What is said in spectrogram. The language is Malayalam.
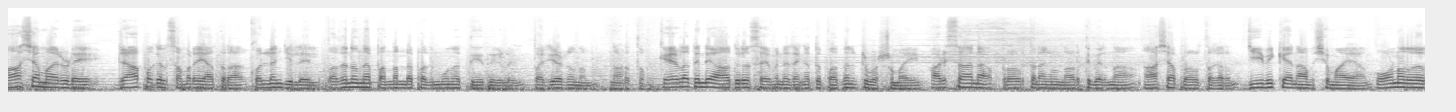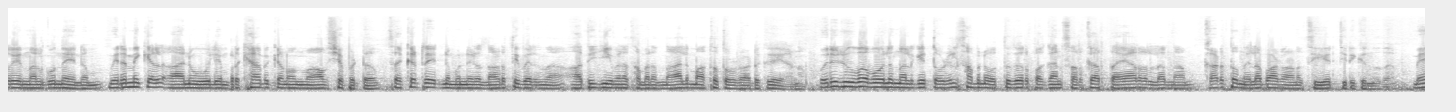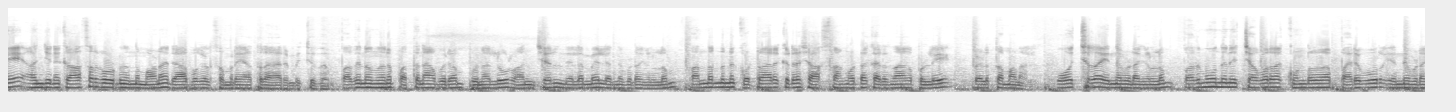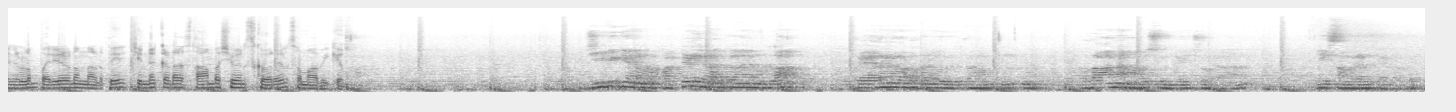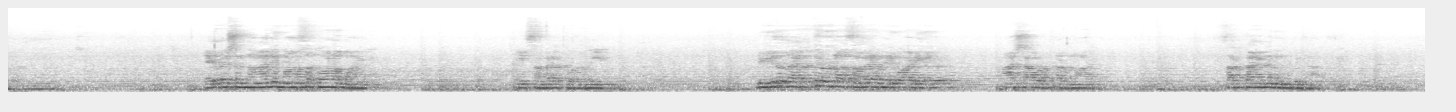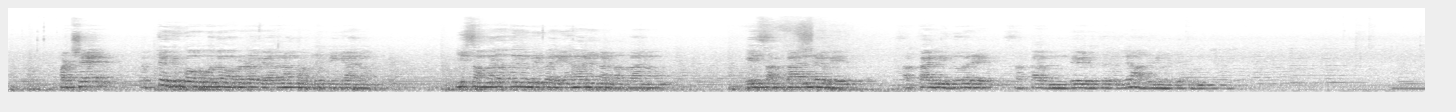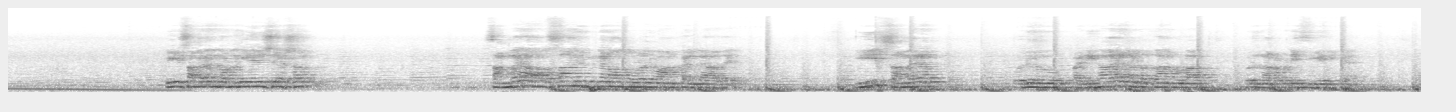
ആശമാരുടെ രാപ്പകൽ സമരയാത്ര കൊല്ലം ജില്ലയിൽ പതിനൊന്ന് പന്ത്രണ്ട് പതിമൂന്ന് തീയതികളിൽ പര്യടനം നടത്തും. കേരളത്തിന്റെ ആതുര സേവന രംഗത്ത് പതിനെട്ട് വർഷമായി അടിസ്ഥാന പ്രവർത്തനങ്ങൾ നടത്തിവരുന്ന ആശാപ്രവർത്തകർ ജീവിക്കാൻ ആവശ്യമായ ഓണററി നൽകുന്നതിനും വിരമിക്കൽ ആനുകൂല്യം പ്രഖ്യാപിക്കണമെന്നും ആവശ്യപ്പെട്ട് സെക്രട്ടേറിയറ്റിന് മുന്നിൽ നടത്തിവരുന്ന അതിജീവന സമരം നാല് മാസത്തോട് അടുക്കുകയാണ്. ഒരു രൂപ പോലും നൽകി തൊഴിൽ സമരം ഒത്തുതീർപ്പാക്കാൻ സർക്കാർ തയ്യാറല്ലെന്ന കടുത്ത നിലപാടാണ് സ്വീകരിച്ചിരിക്കുന്നത്. മെയ് അഞ്ചിന് കാസർഗോഡ് നിന്നുമാണ് രാപകൽ സമരയാത്ര ആരംഭിച്ചത്. പതിനൊന്നിന് പത്തനാപുരം പുനലൂർ അഞ്ചൽ നിലമേൽ എന്നിവിടങ്ങളിലും പന്ത്രണ്ടിന് കൊട്ടാരക്കര ശാസ്താംകോട്ട കരുനാഗപ്പള്ളി വെളുത്തമണൽ ഓച്ചിറ എന്നിവിടങ്ങളിലും പതിമൂന്നിന് ചവറ കുണ്ടറ പരവൂർ എന്നിവിടങ്ങളിലും പര്യടനം നടത്തി ചിന്നക്കട സാംബശിവൻ സ്ക്വയറിൽ സമാപിക്കും. ജീവിക്കാനുള്ള വർധന പ്രധാന ആവശ്യം ഉന്നയിച്ചുകൊണ്ടാണ് ഈ സമരം കേരളത്തിൽ തുടങ്ങിയത് ഏകദേശം നാല് മാസത്തോളമായി ഈ സമരം തുടങ്ങി വിവിധ തരത്തിലുള്ള സമര പരിപാടികൾ ആശാവർക്കർമാർ സർക്കാരിന് മുമ്പിൽ നടത്തി പക്ഷേ ഒറ്റ രൂപ പോലും അവരുടെ വേതനം വർദ്ധിപ്പിക്കാനോ ഈ സമരത്തിന് ഒരു പരിഹാരം കണ്ടെത്താനോ ഈ സർക്കാരിന്റെ പേര് സർക്കാരിന് ഇതുവരെ സർക്കാർ മുൻകൈ എടുത്തിട്ടില്ല അതിനുവേണ്ടി തുനിഞ്ഞില്ല ഈ സമരം തുടങ്ങിയതിനു ശേഷം സമരം അവസാനിപ്പിക്കണമെന്നുള്ളൊരു വാക്കല്ലാതെ ഈ സമരം ഒരു പരിഹാരം കണ്ടെത്താനുള്ള ഒരു നടപടി സ്വീകരിക്കാൻ.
